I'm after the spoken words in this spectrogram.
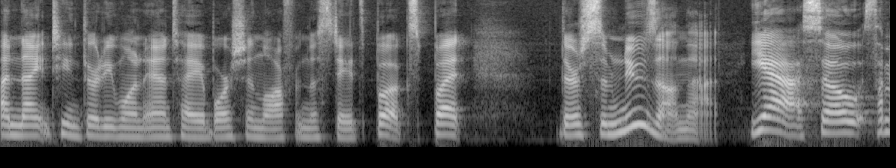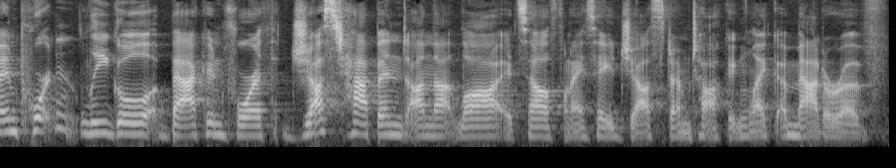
a 1931 anti abortion law from the state's books. But there's some news on that. Yeah, so some important legal back and forth just happened on that law itself. When I say just, I'm talking like a matter of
